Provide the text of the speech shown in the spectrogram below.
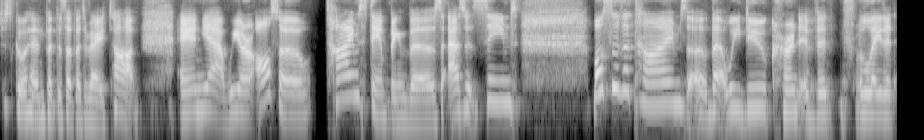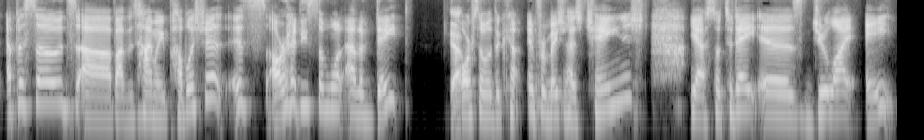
Just go ahead and put this up at the very top. And yeah, we are also time stamping this as it seems most of the times uh, that we do current event related episodes, uh, by the time we publish it, it's already somewhat out of date. Yep. Or some of the information has changed. Yeah, so today is July 8th,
